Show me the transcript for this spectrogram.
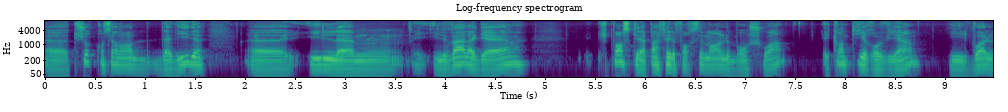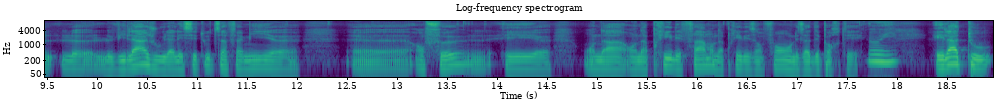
euh, toujours concernant David, euh, il, euh, il va à la guerre. Je pense qu'il n'a pas fait forcément le bon choix. Et quand il revient, il voit le, le village où il a laissé toute sa famille en feu et on, a, on a pris les femmes, on a pris les enfants, on les a déportés. Oui. Et là, tout,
